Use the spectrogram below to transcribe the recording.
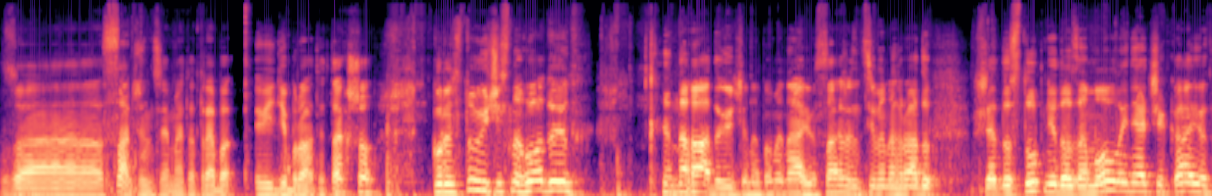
за саджанцями, це треба відібрати. Так що, користуючись нагодою, нагадуючи, напоминаю, саджанці винограду ще доступні до замовлення, чекають.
